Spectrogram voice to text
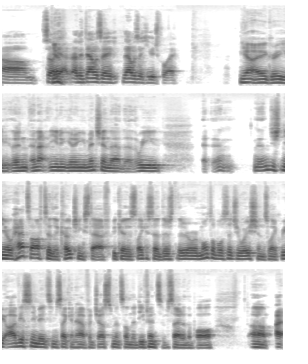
Um, so yeah. yeah, I think that was a that was a huge play. Yeah, I agree. And and that, you know you know you mentioned that that we. And, just you know hats off to the coaching staff because like i said there's there were multiple situations. Like we obviously made some second half adjustments on the defensive side of the ball. Um, I,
